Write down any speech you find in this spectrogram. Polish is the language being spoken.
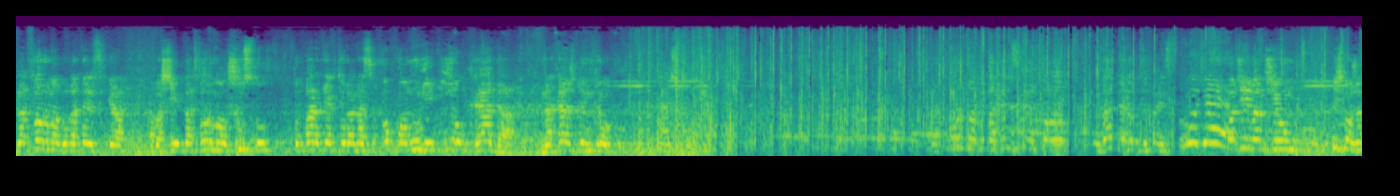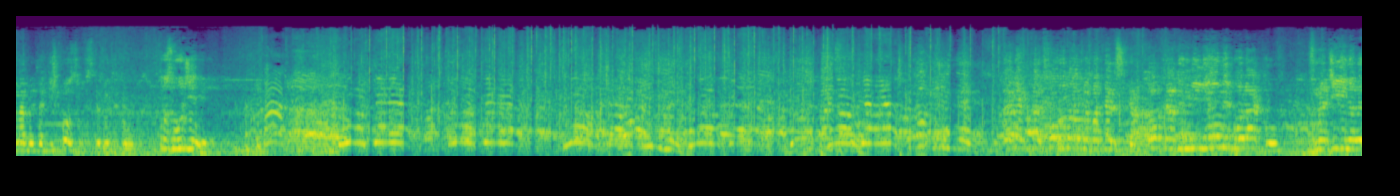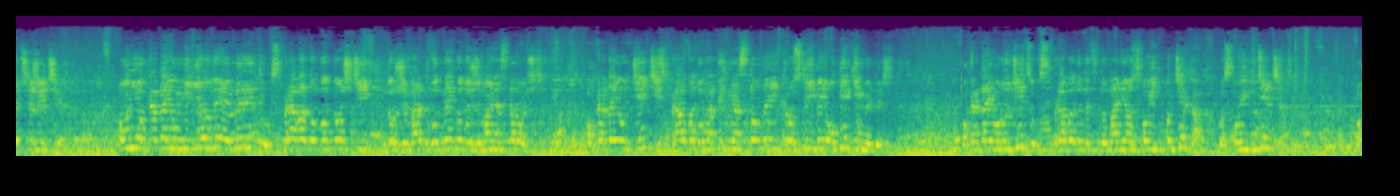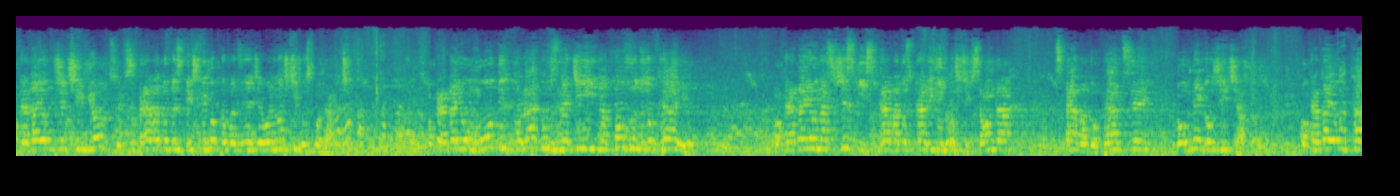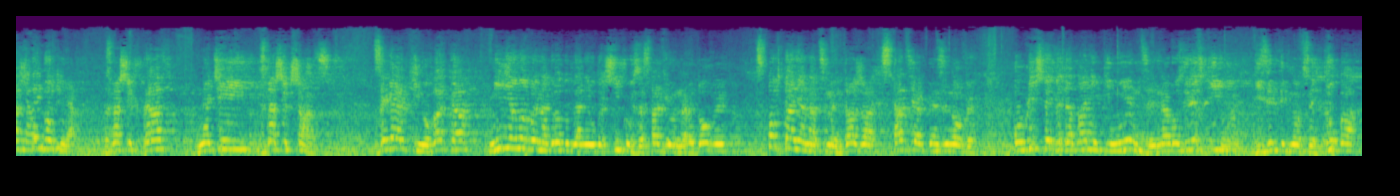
Platforma Obywatelska, a właściwie Platforma Oszustów, to partia, która nas okłamuje i okrada na każdym kroku. Platforma Obywatelska to, uwaga drodzy Państwo, spodziewam się być może nawet jakiś pozów z tego tytułu. To złodzieje. inny. Drodzy Państwo, kto inny, tak jak Platforma Obywatelska, okradł miliony Polaków z nadziei na lepsze życie. Oni okradają miliony emerytów z prawa do godności dożywa, godnego dożywania starości. Okradają dzieci z prawa do natychmiastowej troskliwej opieki medycznej. Okradają rodziców z prawa do decydowania o swoich pociechach, o swoich dzieciach. Okradają przedsiębiorców z prawa do bezpiecznego prowadzenia działalności gospodarczej. Okradają młodych Polaków z nadziei na powrót do kraju. Okradają nas wszystkich z prawa do sprawiedliwości w sądach, z prawa do pracy, godnego życia. Okradają każdego dnia z naszych praw, nadziei, z naszych szans. Zegarki Nowaka, milionowe nagrody dla nieudaczników za Stadion Narodowy, spotkania na cmentarzach, stacjach benzynowych, publiczne wydawanie pieniędzy na rozrywki, wizyty w nocnych klubach,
